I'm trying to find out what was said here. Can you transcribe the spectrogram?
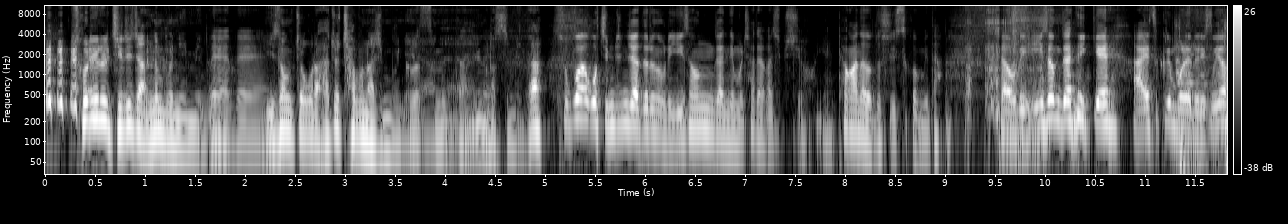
소리를 지르지 않는 분입니다. 네, 네. 이성적으로 아주 차분하신 분이에요. 그렇습니다. 네, 네. 그렇습니다. 수고하고 짐진자들은 우리 이성자님을 찾아가십시오. 예, 평안을 얻을 수 있을 겁니다. 자, 우리 이성자님께 아이스크림 보내드리고요.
